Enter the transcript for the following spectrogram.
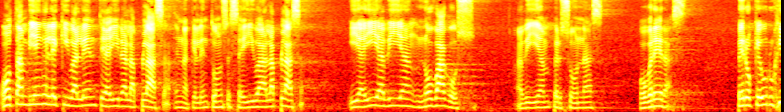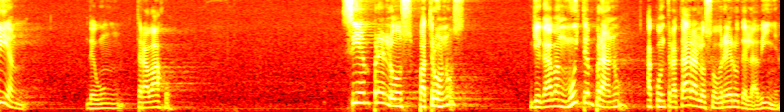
O también el equivalente a ir a la plaza. En aquel entonces se iba a la plaza y ahí habían no vagos, habían personas obreras, pero que urgían de un trabajo. Siempre los patronos llegaban muy temprano a contratar a los obreros de la viña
